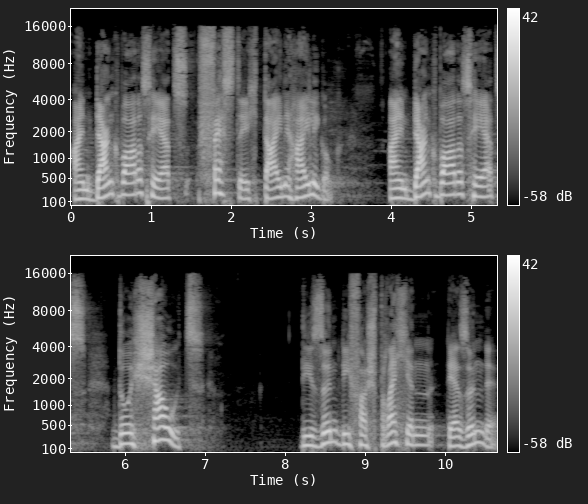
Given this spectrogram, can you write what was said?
Ein dankbares Herz festigt deine Heiligung. Ein dankbares Herz durchschaut die, Sünde, die Versprechen der Sünde.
